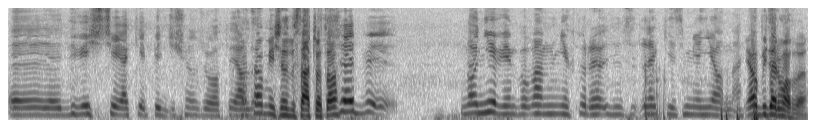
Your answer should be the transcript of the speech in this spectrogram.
e, 200, jakie 50 zł, A ale cały miesiąc wystarcza to? żeby, no nie wiem, bo mam niektóre z- leki zmienione. Miałoby darmowe. E,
